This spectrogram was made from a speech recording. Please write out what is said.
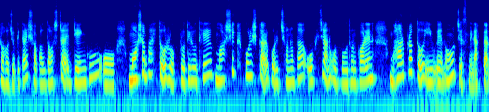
সহযোগিতায় সকাল দশটায় ডেঙ্গু ও মশাবাহিত রোগ প্রতিরোধে মাসিক পরিষ্কার পরিচ্ছন্নতা অভিযান উদ্বোধন করেন ভারপ্রাপ্ত ইউএনও জেসমিন আক্তার।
